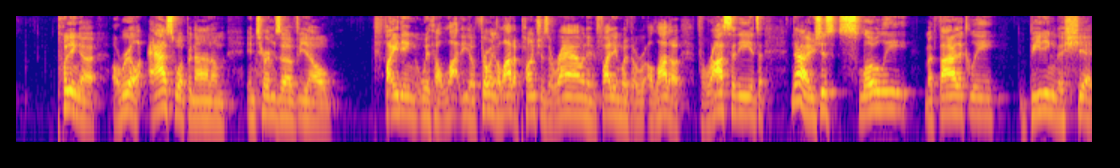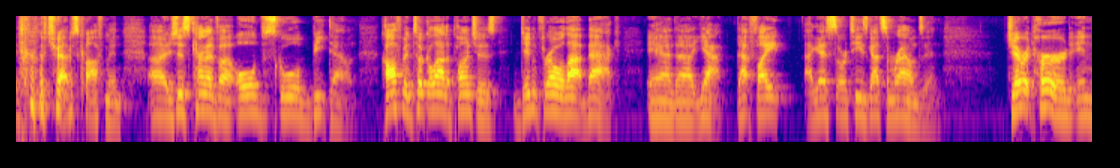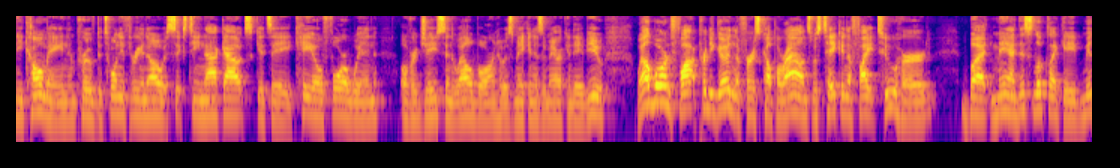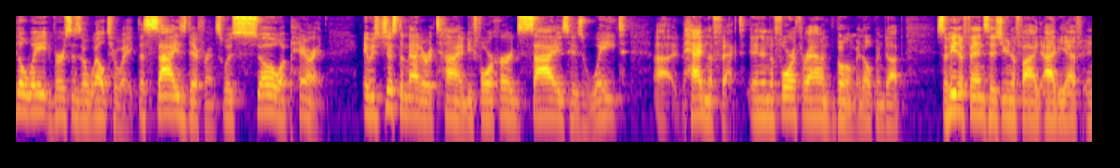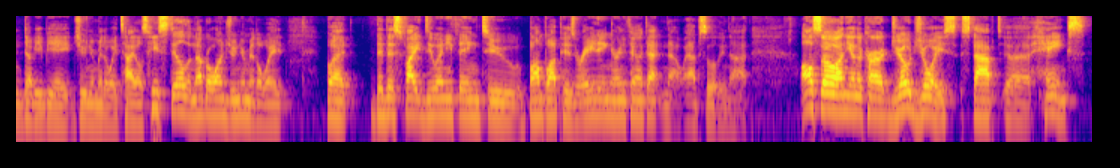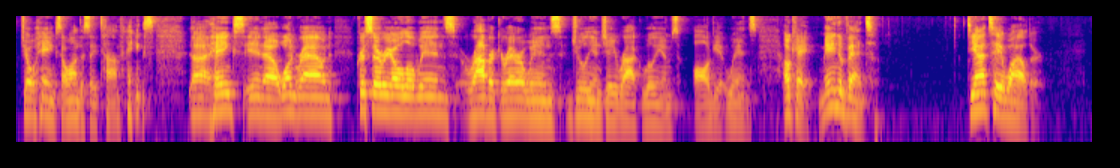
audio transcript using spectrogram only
putting a, a real ass whooping on him in terms of, you know, fighting with a lot, you know, throwing a lot of punches around and fighting with a, a lot of ferocity. It's no, he was just slowly, methodically beating the shit of Travis Kauffman. Uh, it's just kind of an old school beatdown. Kauffman took a lot of punches, didn't throw a lot back, and uh, yeah, that fight, I guess Ortiz got some rounds in. Jarrett Hurd in the co-main improved to 23 0 with 16 knockouts, gets a KO4 win over Jason Welborn, who was making his American debut. Welborn fought pretty good in the first couple rounds, was taking a fight to Hurd, but man, this looked like a middleweight versus a welterweight. The size difference was so apparent. It was just a matter of time before Hurd's size, his weight, uh, had an effect. And in the fourth round, boom, it opened up. So he defends his unified IBF and WBA junior middleweight titles. He's still the number one junior middleweight, but did this fight do anything to bump up his rating or anything like that? No, absolutely not. Also on the undercard, Joe Joyce stopped uh, Hanks, Joe Hanks, I wanted to say Tom Hanks, uh, Hanks in uh, one round. Chris Arreola wins, Robert Guerrero wins, Julian J. Rock Williams all get wins. Okay, main event Deontay Wilder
